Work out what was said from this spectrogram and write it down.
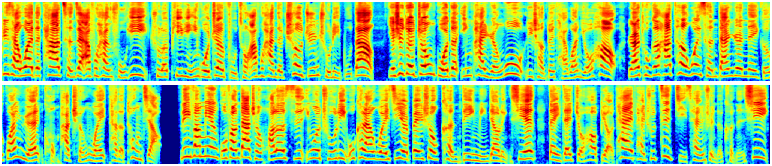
避财外的他曾在阿富汗服役，除了批评英国政府从阿富汗的撤军处理不当，也是对中国的鹰派人物，立场对台湾友好。然而，图根哈特未曾担任内阁官员，恐怕成为他的痛脚。另一方面，国防大臣华勒斯因为处理乌克兰危机而备受肯定，民调领先，但已在九号表态排除自己参选的可能性。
